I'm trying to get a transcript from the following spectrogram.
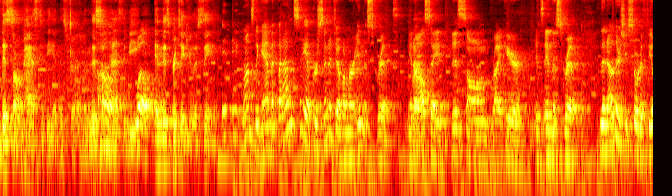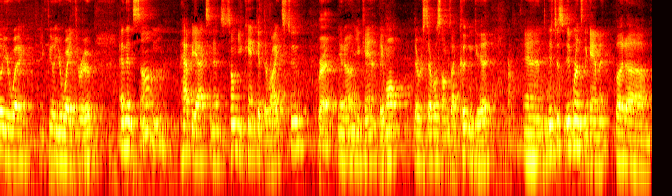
this song has to be in this film, and this song Oh, has to be well- in this particular scene? It, it runs the gamut, but I would say a percentage of them are in the script. You know, Right. I'll say this song right here, it's in the script. Then others, you sort of feel your way, you feel your way through, and then some happy accidents, some you can't get the rights to. Right. You know, you can't. They won't. There were several songs I couldn't get, and it just it runs the gamut. But uh,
